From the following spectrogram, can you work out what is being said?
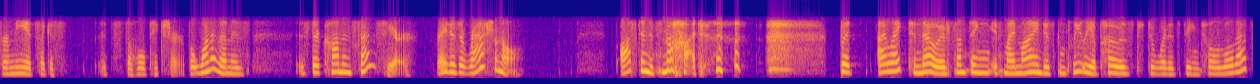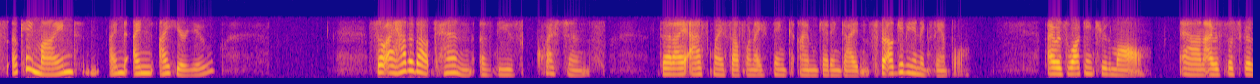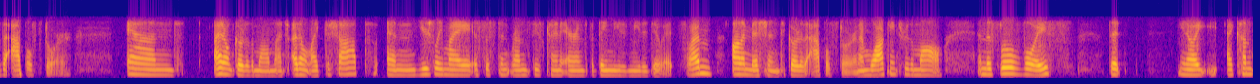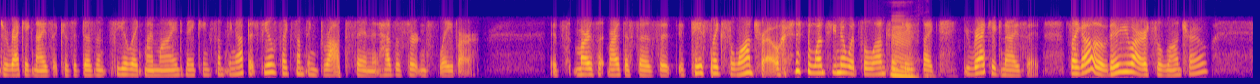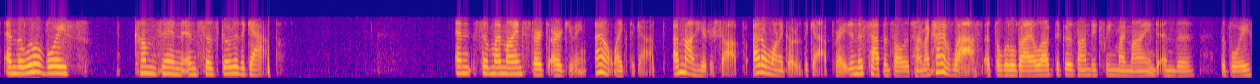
For me, it's like a, it's the whole picture. But one of them is, is there common sense here? Right? Is it rational? Often it's not. but I like to know if something, if my mind is completely opposed to what it's being told. Well, that's okay, mind. I, I, I hear you. So I have about 10 of these questions that I ask myself when I think I'm getting guidance. For, I'll give you an example. I was walking through the mall and I was supposed to go to the Apple store. And I don't go to the mall much. I don't like to shop, and usually my assistant runs these kind of errands, but they needed me to do it. So I'm on a mission to go to the Apple store, and I'm walking through the mall, and this little voice that you know, I, I come to recognize it because it doesn't feel like my mind making something up. It feels like something drops in. It has a certain flavor. It's Martha. Martha says it, it tastes like cilantro. Once you know what cilantro mm. tastes like, you recognize it. It's like, oh, there you are, cilantro. And the little voice comes in and says, "Go to the Gap." And so my mind starts arguing. I don't like the Gap. I'm not here to shop. I don't want to go to the Gap, right? And this happens all the time. I kind of laugh at the little dialogue that goes on between my mind and the the voice.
